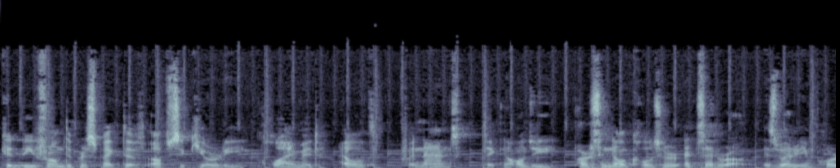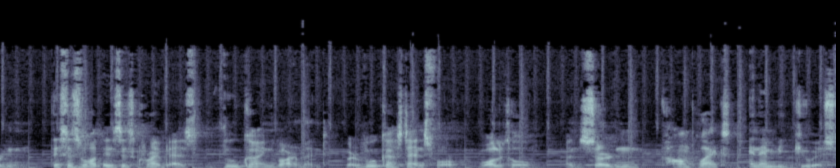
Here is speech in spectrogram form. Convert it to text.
could be from the perspective of security, climate, health, finance, technology, personnel culture, etc. is very important. This is what is described as VUCA environment, where VUCA stands for volatile, uncertain, complex, and ambiguous.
